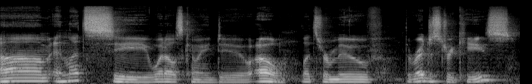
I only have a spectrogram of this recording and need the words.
Um, and let's see, what else can we do? Oh, let's remove the registry keys.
